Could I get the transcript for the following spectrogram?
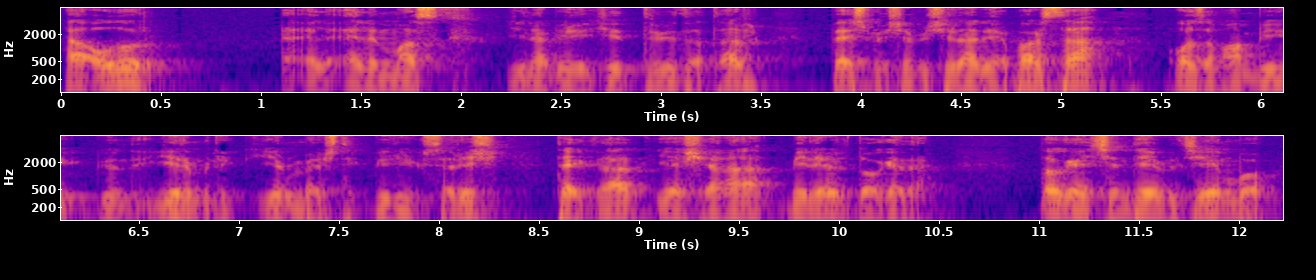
Ha olur. El- Elon Musk yine bir iki tweet atar. Peş peşe bir şeyler yaparsa o zaman bir gün 20'lik 25'lik bir yükseliş tekrar yaşanabilir Doge'de. Doge için diyebileceğim bu.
